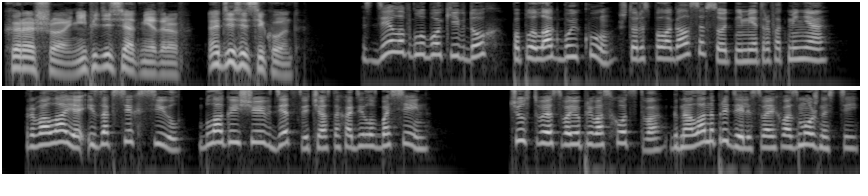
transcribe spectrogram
Хорошо, не 50 метров, а 10 секунд. Сделав глубокий вдох, поплыла к буйку, что располагался в сотне метров от меня. Рвала я изо всех сил, благо еще и в детстве часто ходила в бассейн. Чувствуя свое превосходство, гнала на пределе своих возможностей.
